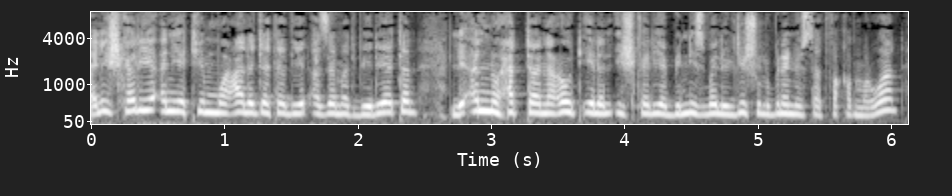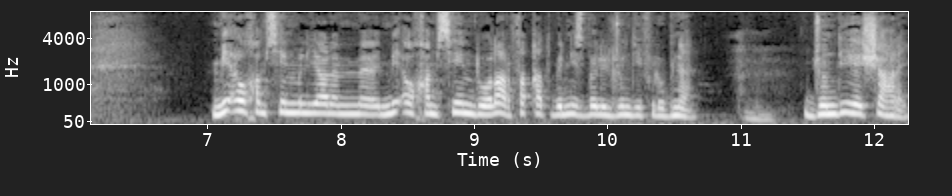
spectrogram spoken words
الإشكالية أن يتم معالجة هذه الأزمات بداية لأنه حتى نعود إلى الإشكالية بالنسبة للجيش اللبناني أستاذ فقط مروان. 150 مليار 150 دولار فقط بالنسبة للجندي في لبنان. جندي الشهري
